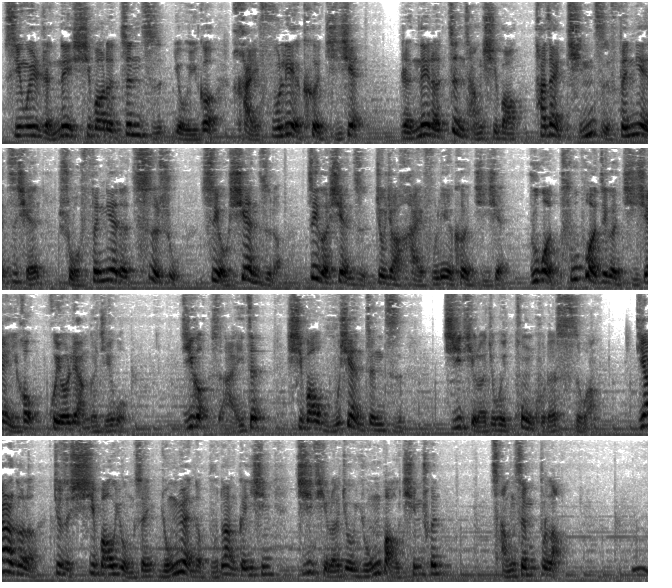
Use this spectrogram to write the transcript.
是因为人类细胞的增殖有一个海夫列克极限。人类的正常细胞，它在停止分裂之前所分裂的次数是有限制的。这个限制就叫海夫列克极限。如果突破这个极限以后，会有两个结果：一个是癌症，细胞无限增殖，机体了就会痛苦的死亡；第二个呢，就是细胞永生，永远的不断更新，机体了就永葆青春，长生不老。嗯，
